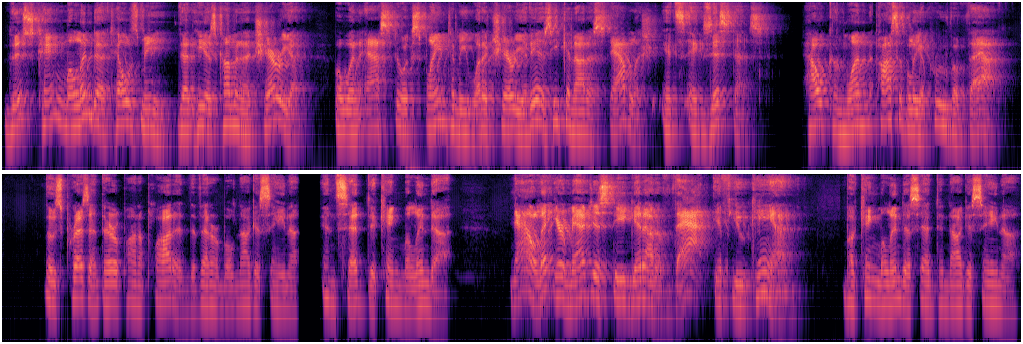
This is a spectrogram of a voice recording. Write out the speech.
This King Milinda tells me that he has come in a chariot, but when asked to explain to me what a chariot is, he cannot establish its existence. How can one possibly approve of that? Those present thereupon applauded the venerable Nagasena and said to King Milinda, now let your majesty get out of that if you can. But King Milinda said to Nagasena,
